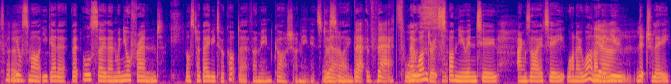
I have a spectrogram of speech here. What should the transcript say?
So You're smart, you get it. But also, then, when your friend lost her baby to a cot death, I mean, gosh, I mean, it's just yeah, like. that. That was No wonder it spun you into anxiety 101. I Yeah. mean, you literally,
